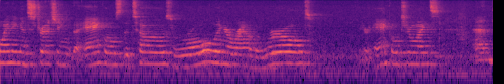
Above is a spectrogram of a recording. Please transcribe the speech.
pointing and stretching the ankles, the toes, rolling around the world, your ankle joints. And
